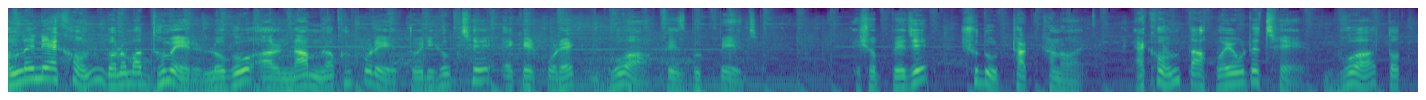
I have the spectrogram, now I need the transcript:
অনলাইনে এখন গণমাধ্যমের লোগো আর নাম নকল করে তৈরি হচ্ছে একের পর এক ভুয়া ফেসবুক পেজ এসব পেজে শুধু ঠাট্টা নয়, এখন তা হয়ে উঠেছে ভুয়া তথ্য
